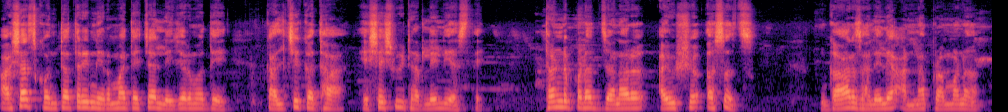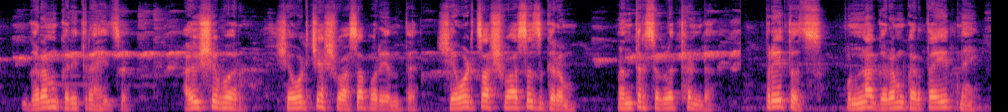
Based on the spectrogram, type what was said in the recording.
अशाच कोणत्या तरी निर्मात्याच्या लेजरमध्ये कालची कथा यशस्वी ठरलेली असते. थंड पडत जाणारं आयुष्य असंच. गार झालेल्या अन्नाप्रमाणे गरम करीत राहायचं. आयुष्यभर शेवटच्या श्वासापर्यंत शेवटचा श्वासच गरम नंतर सगळं थंड. प्रेतच पुन्हा गरम करता येत नाही.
